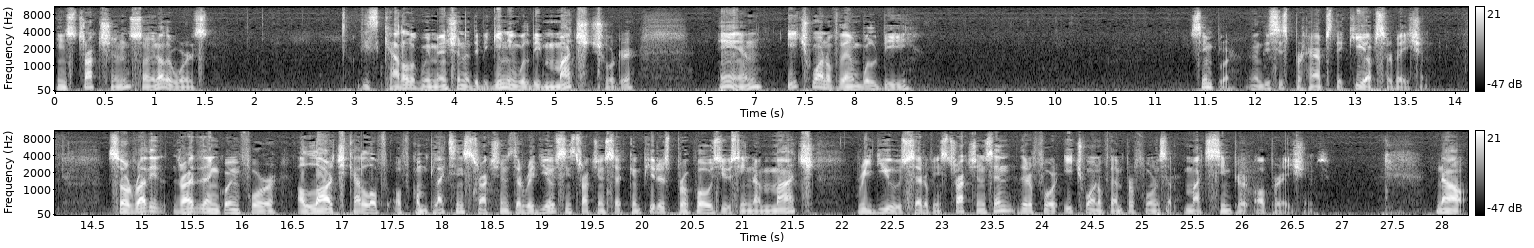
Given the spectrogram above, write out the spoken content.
instructions. So in other words, this catalog we mentioned at the beginning will be much shorter and each one of them will be simpler and this is perhaps the key observation. So rather, rather than going for a large catalog of, of complex instructions, the reduced instruction set computers propose using a much reduced set of instructions and therefore each one of them performs a much simpler operations. Now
